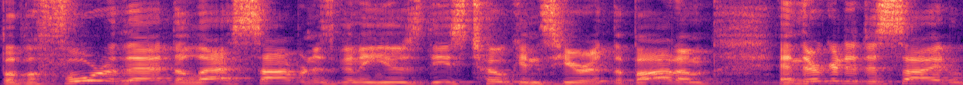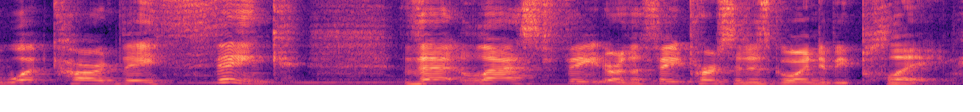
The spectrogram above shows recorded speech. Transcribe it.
But before that, the last Sovereign is going to use these tokens here at the bottom, and they're going to decide what card they think that last Fate, or the Fate person is going to be playing.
